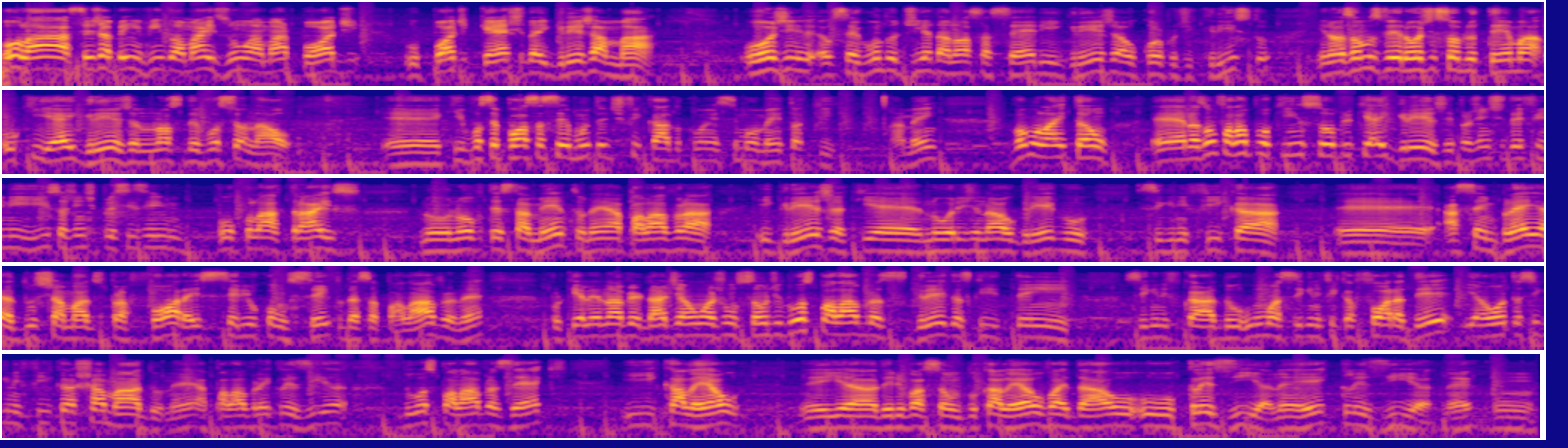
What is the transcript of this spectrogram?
Olá, seja bem-vindo a mais um Amar Pod, o podcast da Igreja Amar. Hoje é o segundo dia da nossa série Igreja, o Corpo de Cristo, e nós vamos ver hoje sobre o tema O que é Igreja no nosso devocional. É, que você possa ser muito edificado com esse momento aqui, amém? Vamos lá então, é, nós vamos falar um pouquinho sobre o que é a igreja, e para a gente definir isso, a gente precisa ir um pouco lá atrás no Novo Testamento, né? A palavra igreja, que é no original grego, significa é, assembleia dos chamados para fora, esse seria o conceito dessa palavra, né? Porque ela na verdade é uma junção de duas palavras gregas que tem significado, uma significa fora de e a outra significa chamado, né? A palavra eclesia, duas palavras ek e kalel, e a derivação do kalel vai dar o, o clesia, né? Eclesia, né? Com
